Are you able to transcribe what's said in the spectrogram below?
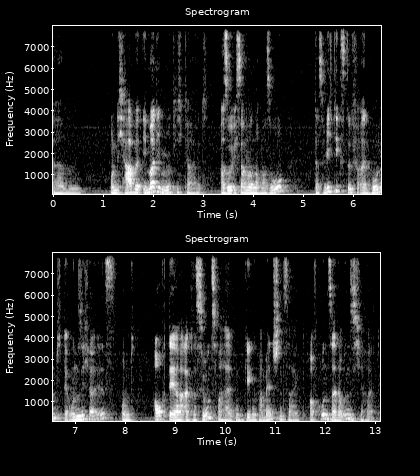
Ähm, und ich habe immer die Möglichkeit, also ich sage mal nochmal so, das Wichtigste für einen Hund, der unsicher ist und auch der Aggressionsverhalten gegenüber Menschen zeigt, aufgrund seiner Unsicherheit,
